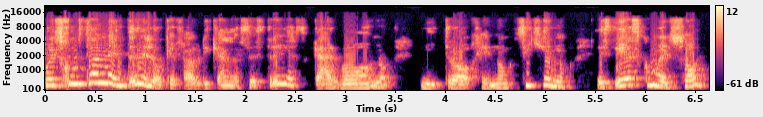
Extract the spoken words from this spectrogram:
Pues justamente de lo que fabrican las estrellas, carbono, nitrógeno, oxígeno, estrellas como el Sol.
